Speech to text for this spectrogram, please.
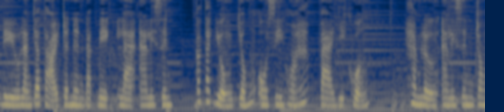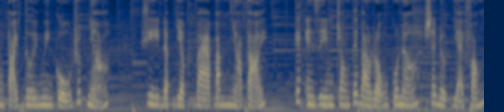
Điều làm cho tỏi trở nên đặc biệt là allicin, có tác dụng chống oxy hóa và diệt khuẩn. Hàm lượng allicin trong tỏi tươi nguyên củ rất nhỏ. Khi đập dập và băm nhỏ tỏi, các enzyme trong tế bào rỗng của nó sẽ được giải phóng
